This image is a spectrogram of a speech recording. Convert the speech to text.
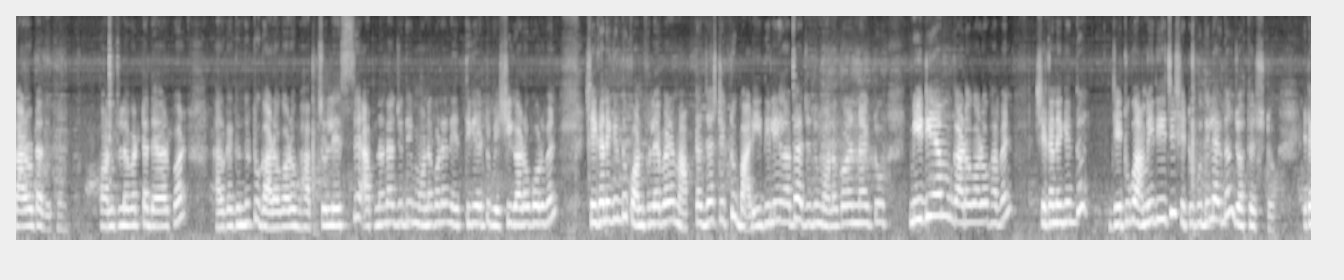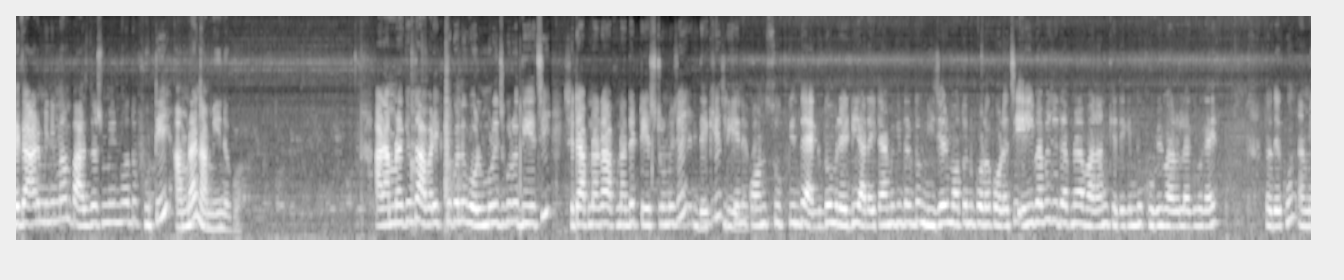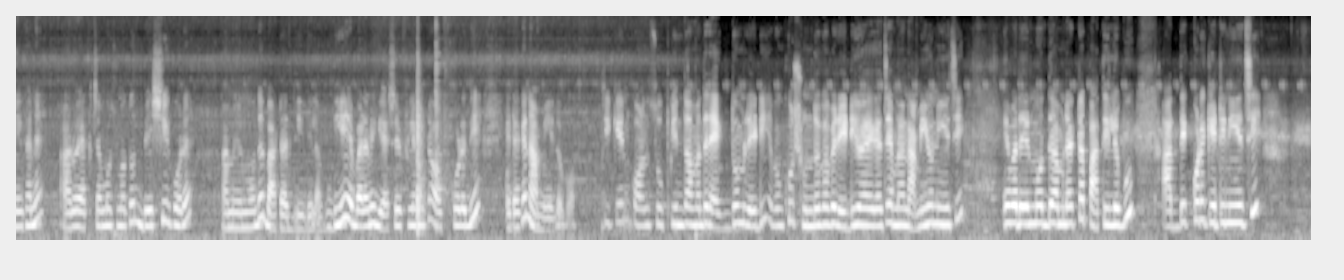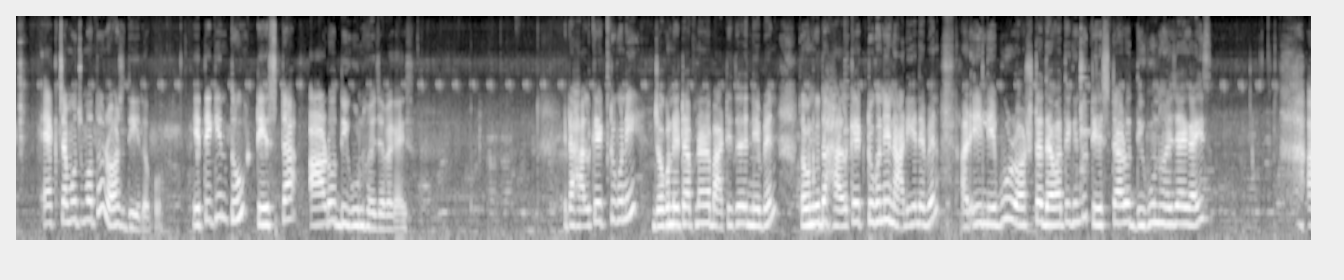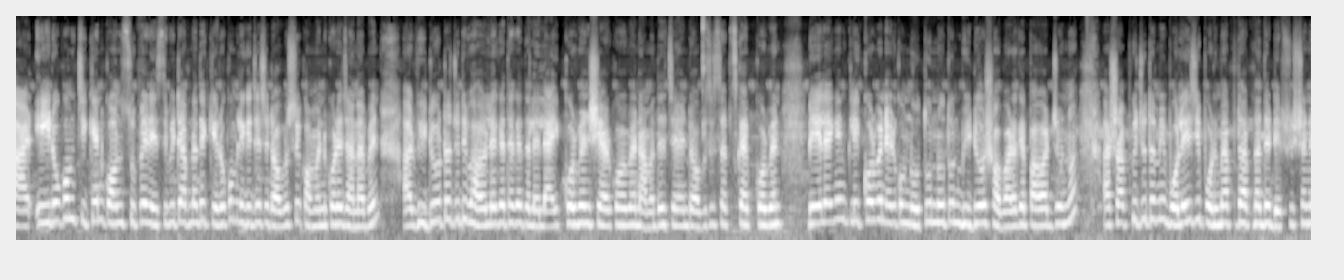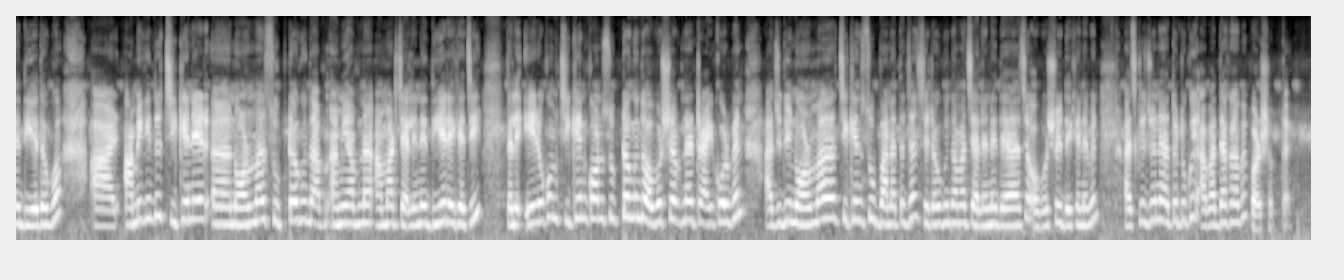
গাঢ়টা দেখুন। কর্নফ্লেভারটা দেওয়ার পর হালকা কিন্তু একটু গাঢ় গাঢ় ভাব চলে এসছে। আপনারা যদি মনে করেন এর থেকে একটু বেশি গাঢ় করবেন, সেখানে কিন্তু কর্নফ্লেভারের মাপটা জাস্ট একটু বাড়িয়ে দিলেই হবে। আর যদি মনে করেন না একটু মিডিয়াম গাঢ় গাঢ় খাবেন, সেখানে কিন্তু যেটুকু আমি দিয়েছি সেটুকু দিলে একদম যথেষ্ট। এটাকে আর মিনিমাম পাঁচ দশ মিনিট মতো ফুটিয়ে আমরা নামিয়ে নেব। আর আমরা কিন্তু আবার একটুখানি গোলমরিচ গুঁড়ো দিয়েছি সেটা আপনারা আপনাদের টেস্ট অনুযায়ী দেখে দিয়ে কর্ন স্যুপ কিন্তু একদম রেডি আর এটা আমি কিন্তু একদম নিজের মতন করে করেছি। এইভাবে যদি আপনারা বানান খেতে কিন্তু খুবই ভালো লাগবে গাইজ তো দেখুন আমি এখানে আরও এক চামচ মতন বেশি করে আমি এর মধ্যে বাটার দিয়ে দিলাম। দিয়ে এবার আমি গ্যাসের ফ্লেমটা অফ করে দিয়ে এটাকে নামিয়ে দেবো। চিকেন কর্ন স্যুপ কিন্তু আমাদের একদম রেডি এবং খুব সুন্দরভাবে রেডি হয়ে গেছে আমরা নামিয়েও নিয়েছি। এবার এর মধ্যে আমরা একটা পাতিলেবু আর্ধেক করে কেটে নিয়েছি। এক চামচ মতো রস দিয়ে দেবো। এতে কিন্তু টেস্টটা আরও দ্বিগুণ হয়ে যাবে গাইস এটা হালকা একটুখানি, যখন এটা আপনারা বাটিতে নেবেন, তখন কিন্তু হালকা একটুখানি নাড়িয়ে নেবেন। আর এই লেবুর রসটা দেওয়াতে কিন্তু টেস্টটা আরও দ্বিগুণ হয়ে যায় গাইস আর এই রকম চিকেন কর্ন স্যুপের রেসিপিটা আপনাদের কীরকম লেগেছে সেটা অবশ্যই কমেন্ট করে জানাবেন। আর ভিডিওটা যদি ভালো লেগে থাকে তাহলে লাইক করবেন শেয়ার করবেন, আমাদের চ্যানেলটা অবশ্যই সাবস্ক্রাইব করবেন। বেল আইকন ক্লিক করবেন এরকম নতুন নতুন ভিডিও সবার আগে পাওয়ার জন্য। আর সব কিছু তো আমি বলেইছি, পরিমাপটা আপনাদের ডেসক্রিপশানে দিয়ে দেবো। আর আমি কিন্তু চিকেনের নর্মাল স্যুপটাও কিন্তু আমি আপনার, আমার চ্যানেলে দিয়ে রেখেছি। তাহলে এরকম চিকেন কর্ন স্যুপটাও কিন্তু অবশ্যই আপনারা ট্রাই করবেন। আর যদি নর্মাল চিকেন স্যুপ বানাতে চান, সেটাও কিন্তু আমার চ্যানেলে দেওয়া আছে, অবশ্যই দেখে নেবেন। আজকের জন্য এতটুকুই। আবার দেখা হবে পরের সপ্তাহে।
